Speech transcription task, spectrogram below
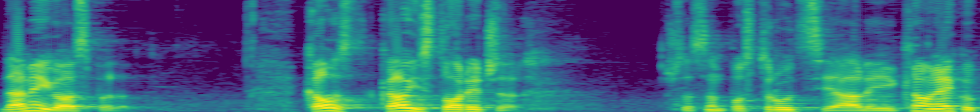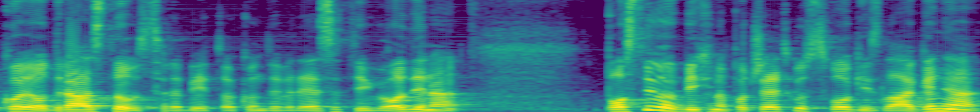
Dame i gospodo, kao, kao istoričar, što sam po struci, ali i kao neko ko je odrastao u Srbiji tokom 90. godina, postavio bih na početku svog izlaganja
